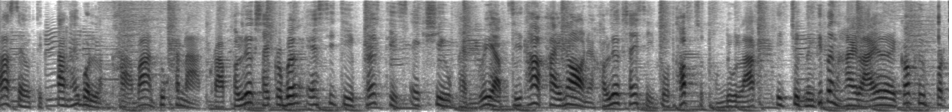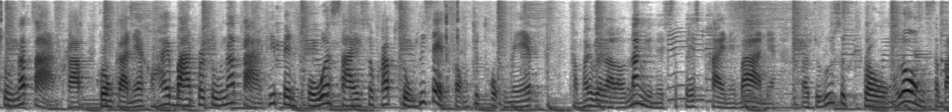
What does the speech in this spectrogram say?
ลาเซลล์ติดตั้งให้บนหลังคาบ้านทุกขนาดครับ เขาเลือกใช้กระเบื้อง SCG Prestige X Shield แผ่นเรียบ สีทาภายนอกเนี่ยเขาเลือกใช้สีตัวท็อปสุดของดูลักอีกจุดหนึ่งที่เป็นไฮไลท์เลยก็คือประตูหน้าต่างครับ โครงการนี้เขาให้บานประตูหน้าต่างที่เป็นโอเวอร์ไซส์ครับสูงพิเศษ 2.6 เมตร ทำให้เวลาเรานั่งอยู่ในสเปซภายในบ้านเนี่ยเราจะรู้สึกโปร่งโล่งสบ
